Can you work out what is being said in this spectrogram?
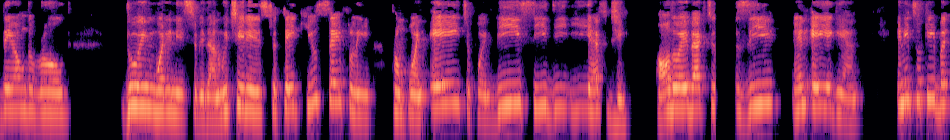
there on the road doing what it needs to be done, which it is to take you safely from point A to point B, C, D, E, F, G, all the way back to Z and A again. And it's okay, but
